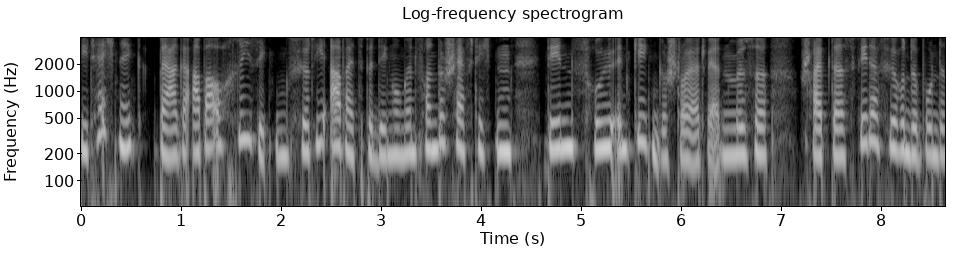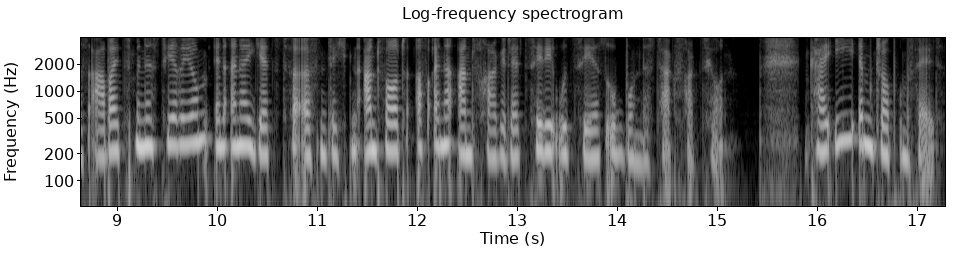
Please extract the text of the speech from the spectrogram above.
Die Technik berge aber auch Risiken für die Arbeitsbedingungen von Beschäftigten, denen früh entgegengesteuert werden müsse, schreibt das federführende Bundesarbeitsministerium in einer jetzt veröffentlichten Antwort auf eine Anfrage der CDU-CSU-Bundestagsfraktion. KI im Jobumfeld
